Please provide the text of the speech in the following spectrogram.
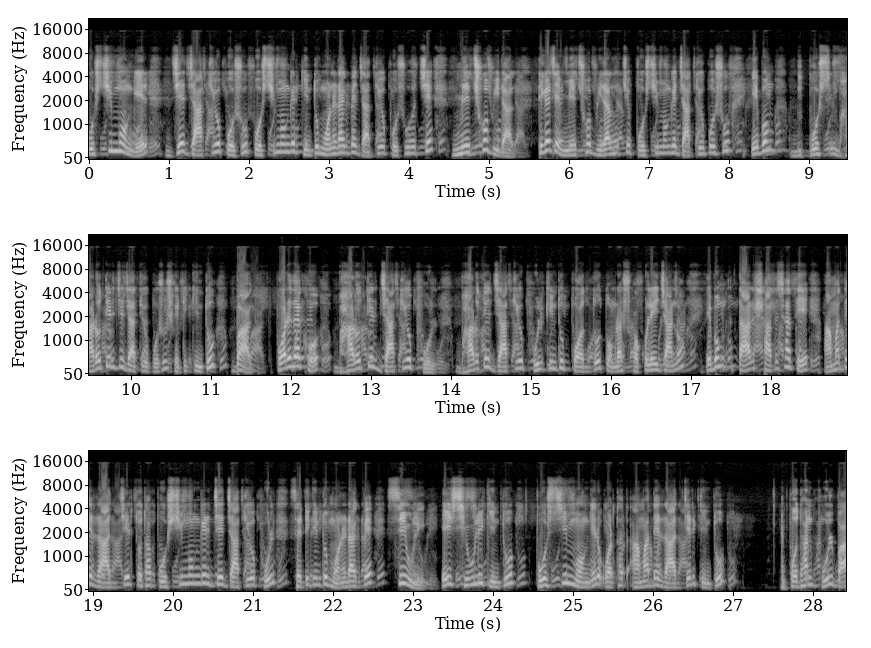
পশ্চিমবঙ্গের যে জাতীয় পশু পশ্চিমবঙ্গের কিন্তু মনে রাখবে জাতীয় পশু হচ্ছে মেছো বিড়াল। ঠিক আছে? মেছো বিড়াল হচ্ছে পশ্চিমবঙ্গের জাতীয় পশু এবং ভারতের যে জাতীয় পশু সেটি কিন্তু বাঘ। পরে দেখো ভারতের জাতীয় ফুল। ভারতের জাতীয় ফুল কিন্তু পদ্ম তোমরা সকলেই জানো এবং তার সাথে সাথে আমাদের রাজ্যের তথা পশ্চিমবঙ্গের যে জাতীয় ফুল সেটি কিন্তু মনে রাখবে শিউলি এই শিউলি কিন্তু পশ্চিমবঙ্গের অর্থাৎ আমাদের রাজ্যের কিন্তু প্রধান ফুল বা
